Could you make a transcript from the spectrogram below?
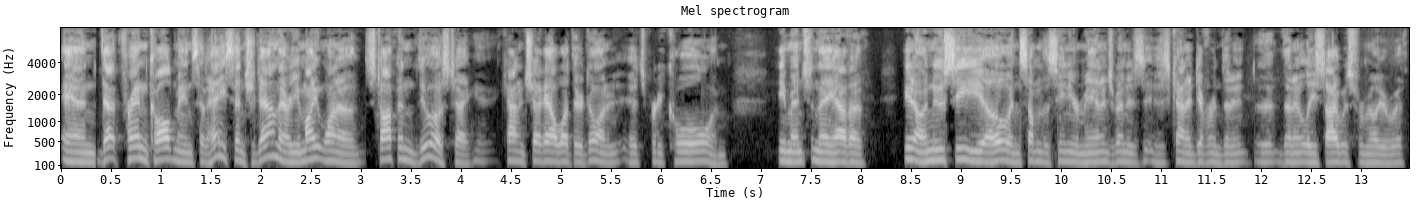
And that friend called me and said, Hey, since you're down there, you might want to stop in Duos Tech, kind of check out what they're doing. It's pretty cool. And he mentioned they have a you know, a new CEO and some of the senior management is, is kind of different than it, than at least I was familiar with.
